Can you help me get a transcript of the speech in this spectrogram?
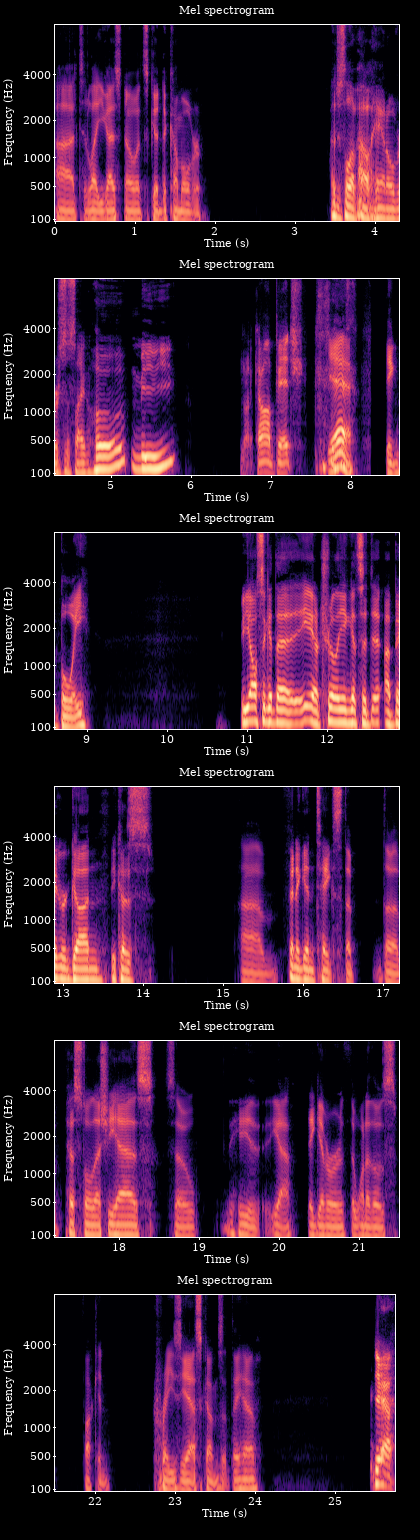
uh, to let you guys know it's good to come over. I just love how Hanover's just like, huh, me, I'm like, Come on, bitch. yeah, big boy. You also get the you know Trillian gets a, a bigger gun because um, Finnegan takes the the pistol that she has. So he yeah they give her the one of those fucking crazy ass guns that they have. Yeah.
